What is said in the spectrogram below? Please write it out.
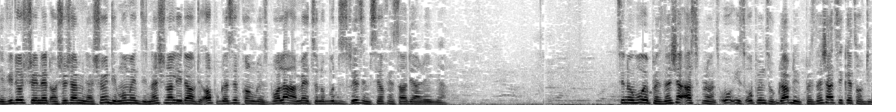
A video trended on social media showing the moment the national leader of the All Progressive Congress, Bola Ahmed Tinubu, disgraced himself in Saudi Arabia. Tinubu, a presidential aspirant who is hoping to grab the presidential ticket of the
